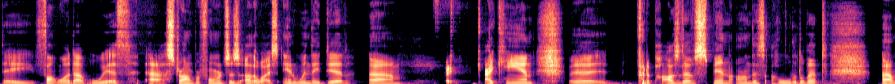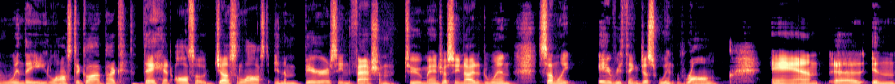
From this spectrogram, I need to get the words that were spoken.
they follow it up with uh, strong performances otherwise. And when they did, um, I can uh, put a positive spin on this a little bit. Um, when they lost to Gladbach, they had also just lost in embarrassing fashion to Manchester United when suddenly everything just went wrong and uh, in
